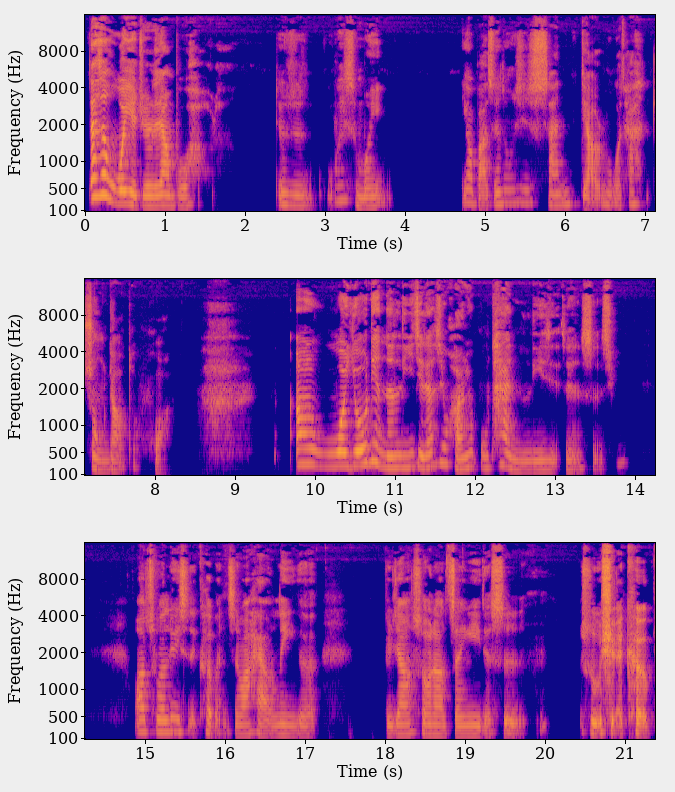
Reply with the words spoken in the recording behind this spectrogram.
但是我也觉得这样不好了，就是为什么要把这些东西删掉？如果它很重要的话，啊，我有点能理解，但是又好像又不太能理解这件事情。哇，除了历史课本之外，还有另一个比较受到争议的是数学课本。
